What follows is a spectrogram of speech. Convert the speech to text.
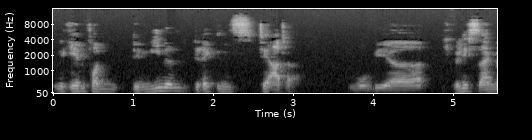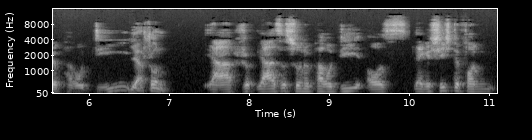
Wir gehen von den Minen direkt ins Theater. Wo wir, ich will nicht sagen eine Parodie. Ja, schon. Ja, ja, es ist schon eine Parodie aus der Geschichte von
